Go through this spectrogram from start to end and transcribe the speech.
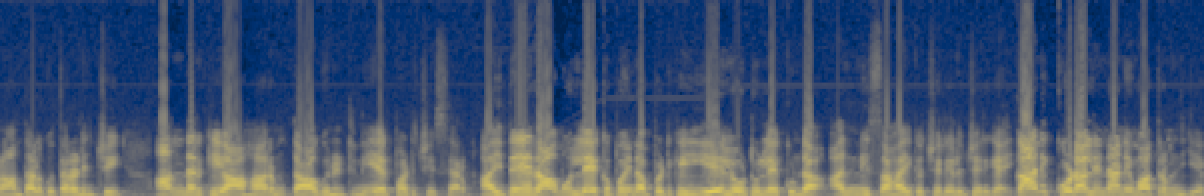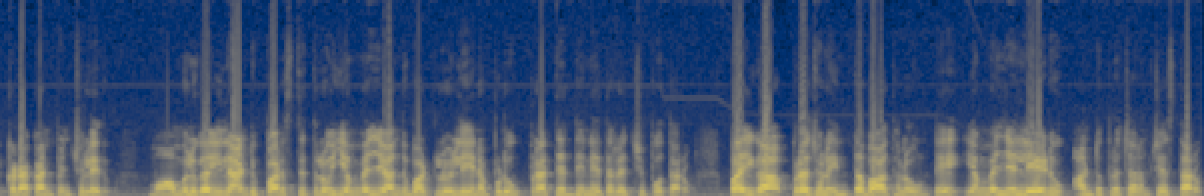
ప్రాంతాలకు తరలించి అందరికీ ఆహారం తాగునీటిని ఏర్పాటు చేశారు. అయితే రాము లేకపోయినప్పటికీ ఏ లోటు లేకుండా అన్ని సహాయక చర్యలు జరిగాయి. కానీ కొడాలి నాని మాత్రం ఎక్కడా కనిపించలేదు. మామూలుగా ఇలాంటి పరిస్థితులు ఎమ్మెల్యే అందుబాటులో లేనప్పుడు ప్రత్యర్థి నేత రెచ్చిపోతారు. పైగా ప్రజలు ఇంత బాధలో ఉంటే ఎమ్మెల్యే లేడు అంటూ ప్రచారం చేస్తారు.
